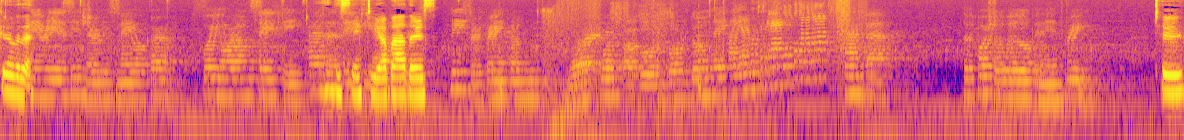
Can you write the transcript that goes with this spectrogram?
Go over there. serious injuries may occur. For your own safety And the safety of others. Please refrain from back. The portal will open in three. Two,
